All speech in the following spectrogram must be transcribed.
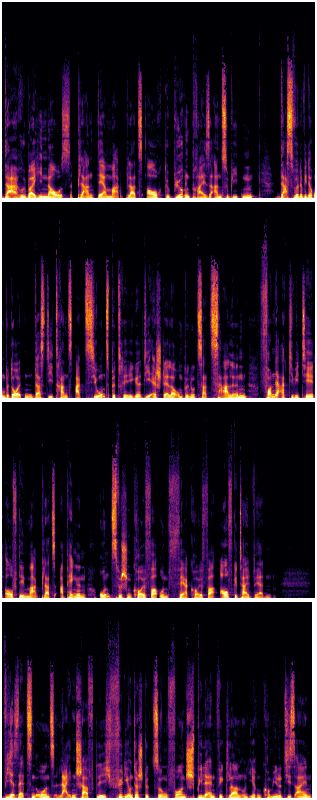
Darüber hinaus plant der Marktplatz auch Gebührenpreise anzubieten. Das würde wiederum bedeuten, dass die Transaktionsbeträge, die Ersteller und Benutzer zahlen, von der Aktivität auf den Marktplatz abhängen und zwischen Käufer und Verkäufer aufgeteilt werden. Wir setzen uns leidenschaftlich für die Unterstützung von Spieleentwicklern und ihren Communities ein,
